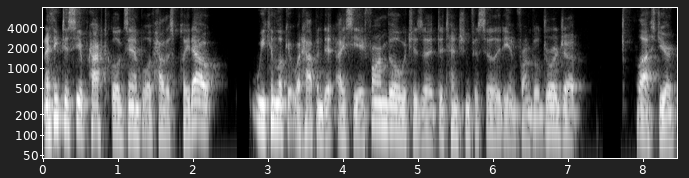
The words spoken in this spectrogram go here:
And I think to see a practical example of how this played out, we can look at what happened at ICA Farmville, which is a detention facility in Farmville, Georgia, last year.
